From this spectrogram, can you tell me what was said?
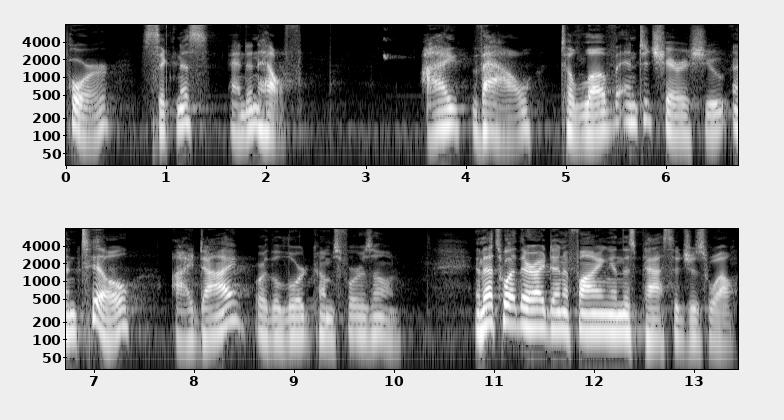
poorer, sickness, and in health. I vow to love and to cherish you until I die or the Lord comes for his own. And that's what they're identifying in this passage as well.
